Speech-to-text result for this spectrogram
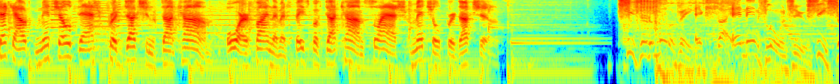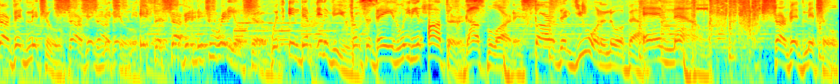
Check out mitchell-productions.com or find them at facebook.com slash Mitchell Productions. She's here to motivate, excite, and influence you. She's Sharvette Mitchell. Sharvette, Mitchell. It's the Sharvette Mitchell Radio Show with in-depth interviews from today's leading authors, gospel artists, stars that you want to know about. And now, Sharvette Mitchell.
